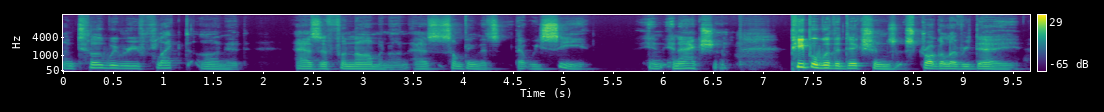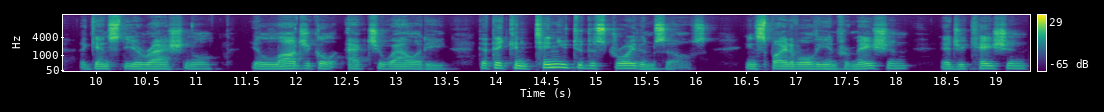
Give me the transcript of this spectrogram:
until we reflect on it as a phenomenon, as something that's that we see in, in action. People with addictions struggle every day against the irrational, illogical actuality that they continue to destroy themselves in spite of all the information, education,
